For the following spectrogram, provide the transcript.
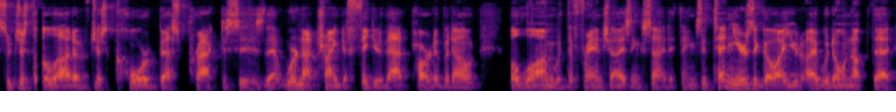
so just a lot of just core best practices that we're not trying to figure that part of it out along with the franchising side of things. And 10 years ago, I, I would own up that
